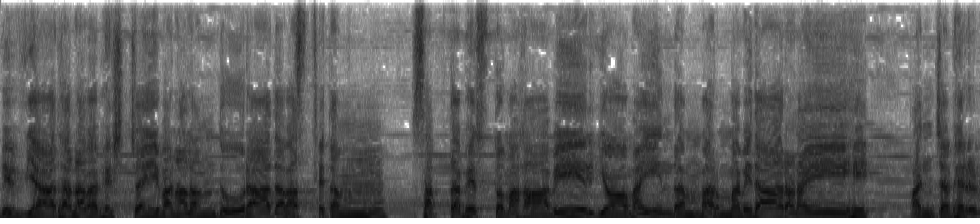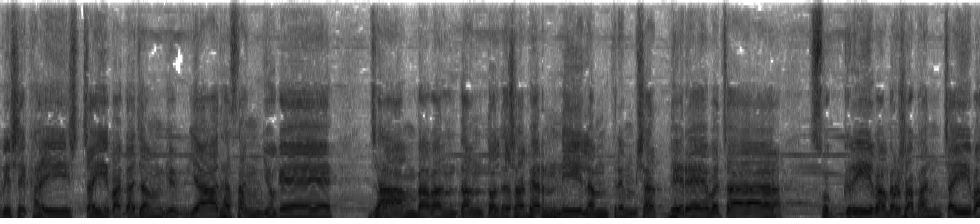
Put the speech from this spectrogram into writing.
विव्याधनवभिश्चैव नलम् दूरादवस्थितम् सप्तभिस्तु महावीर्यो मैन्दम् मर्मविदारणैः पञ्चभिर्विशिखैश्चैव गजम् विव्याधसंयुगे जाम्बवन्तम् तु दशभिर्नीलम् त्रिंशद्भिरेव च सुग्रीवमृषभम् चैव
